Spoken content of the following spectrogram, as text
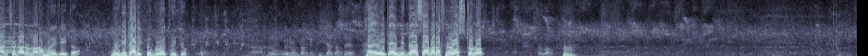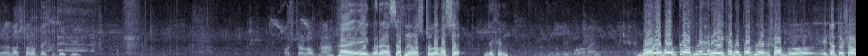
মাংসটা আরও নরম হয়ে যেত মুরগিটা আর একটু গ্রোথ হইতো। আপনার ওই রুমটাতে কি জাত আছে? হ্যাঁ মধ্যে আছে আবার আপনার চলেন একটু দেখি। না? হ্যাঁ এই করে আছে আপনার আছে দেখেন। বড় বলতে আপনার এখানে তো আপনার সব এটা তো সব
